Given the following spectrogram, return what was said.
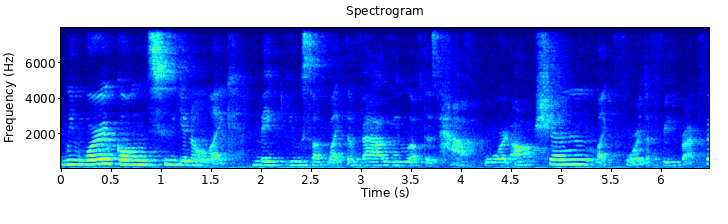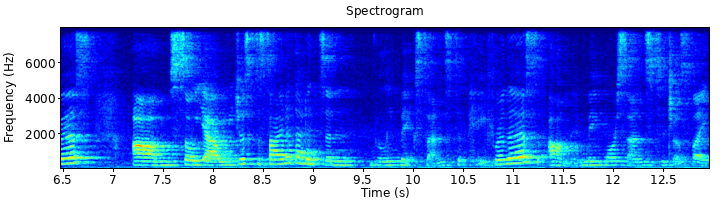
we weren't going to, you know, like make use of like the value of this half board option, like for the free breakfast. Um, so yeah, we just decided that it didn't really make sense to pay for this. Um, it made more sense to just like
